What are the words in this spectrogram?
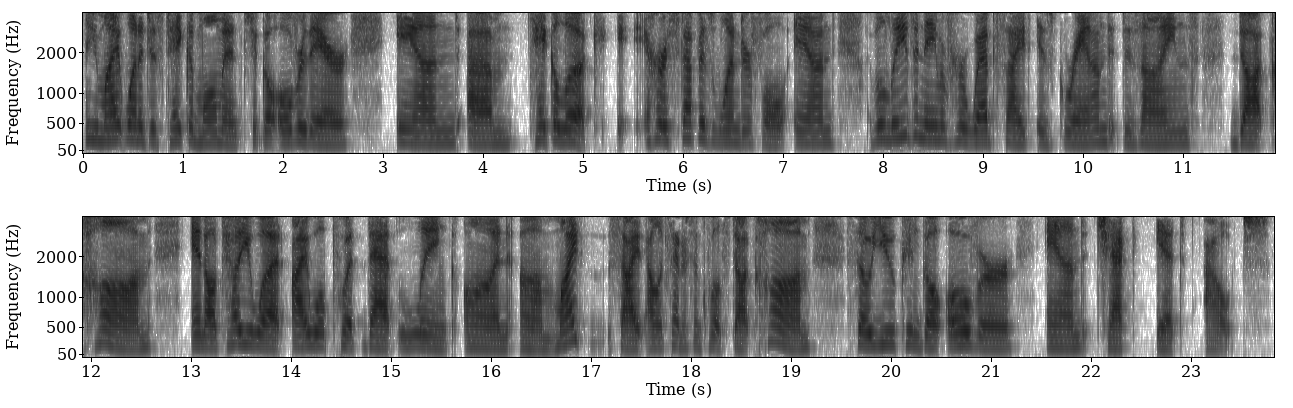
you might want to just take a moment to go over there and um, take a look. Her stuff is wonderful. And I believe the name of her website is granddesigns.com. And I'll tell you what, I will put that link on um, my site, alexandersonquilts.com, so you can go over and check it out.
